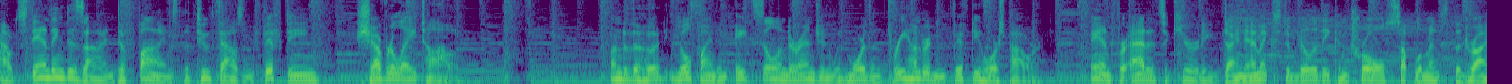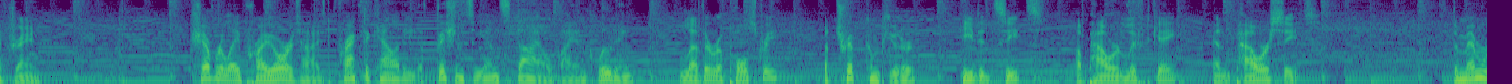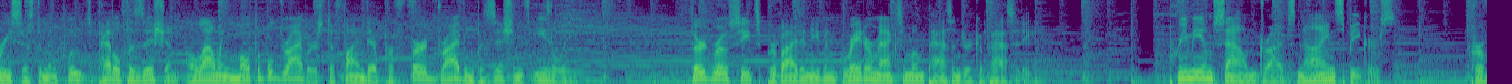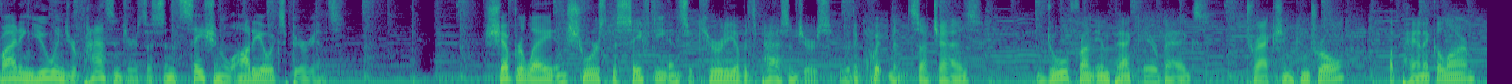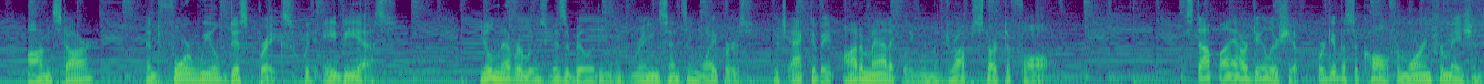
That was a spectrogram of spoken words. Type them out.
Outstanding design defines the 2015 Chevrolet Tahoe. Under the hood, you'll find an eight-cylinder engine with more than 350 horsepower. And for added security, Dynamic Stability Control supplements the drivetrain. Chevrolet prioritized practicality, efficiency, and style by including leather upholstery, a trip computer, heated seats, a power liftgate, and power seats. The memory system includes pedal position, allowing multiple drivers to find their preferred driving positions easily. Third row seats provide an even greater maximum passenger capacity. Premium sound drives nine speakers, providing you and your passengers a sensational audio experience. Chevrolet ensures the safety and security of its passengers with equipment such as dual front impact airbags, traction control, a panic alarm, OnStar, and four-wheel disc brakes with ABS. You'll never lose visibility with rain-sensing wipers, which activate automatically when the drops start to fall. Stop by our dealership or give us a call for more information.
